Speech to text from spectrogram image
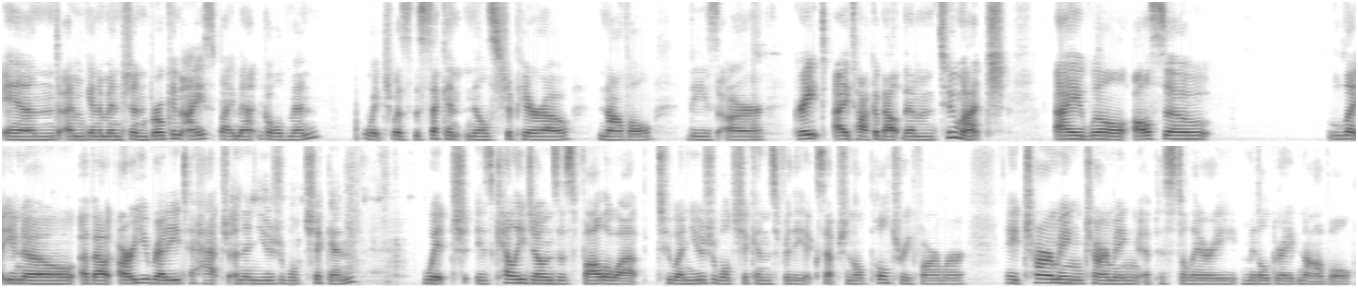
And I'm going to mention Broken Ice by Matt Goldman, which was the second Nils Shapiro novel. These are great. I talk about them too much. I will also let you know about Are You Ready to Hatch an Unusual Chicken, which is Kelly Jones's follow-up to Unusual Chickens for the Exceptional Poultry Farmer, a charming, charming epistolary middle grade novel.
